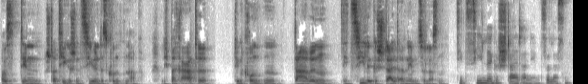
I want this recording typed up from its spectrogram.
aus den strategischen Zielen des Kunden ab. Und ich berate den Kunden darin, die Ziele Gestalt annehmen zu lassen. Die Ziele Gestalt annehmen zu lassen.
